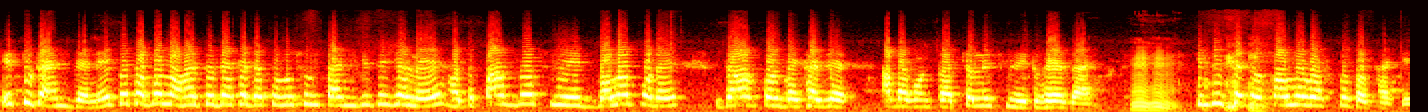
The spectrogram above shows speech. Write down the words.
একটু টাইম দেন। এই কথা বলা হয়তো দেখা যায় কোনো সময় টাইম দিতে গেলে হয়তো পাঁচ দশ মিনিট বলার পরে যাওয়ার পর দেখা যায় আধা ঘণ্টা চল্লিশ মিনিট হয়ে যায়। কিন্তু সেটা কর্মব্যস্ততা থাকে।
